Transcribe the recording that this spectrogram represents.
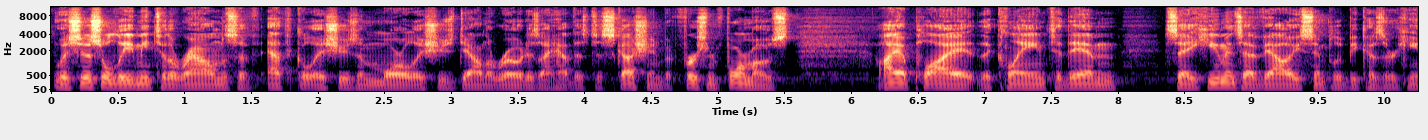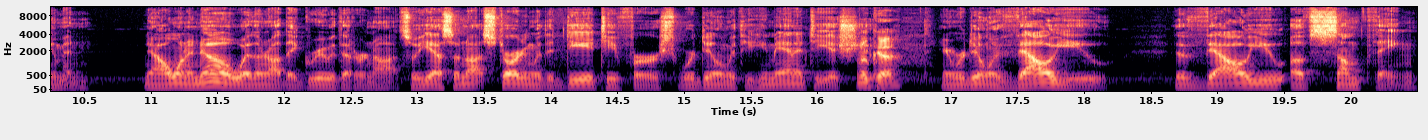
which this will lead me to the realms of ethical issues and moral issues down the road as I have this discussion. But first and foremost, I apply the claim to them say humans have value simply because they're human. Now, I want to know whether or not they agree with that or not. So, yes, I'm not starting with the deity first. We're dealing with the humanity issue. Okay. And we're dealing with value, the value of something.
